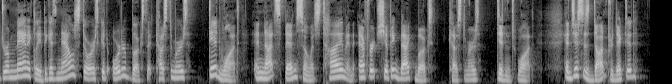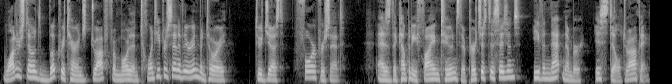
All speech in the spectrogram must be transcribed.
dramatically because now stores could order books that customers did want and not spend so much time and effort shipping back books customers didn't want. And just as Daunt predicted, Waterstone's book returns dropped from more than 20% of their inventory to just 4%. As the company fine tunes their purchase decisions, even that number is still dropping.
